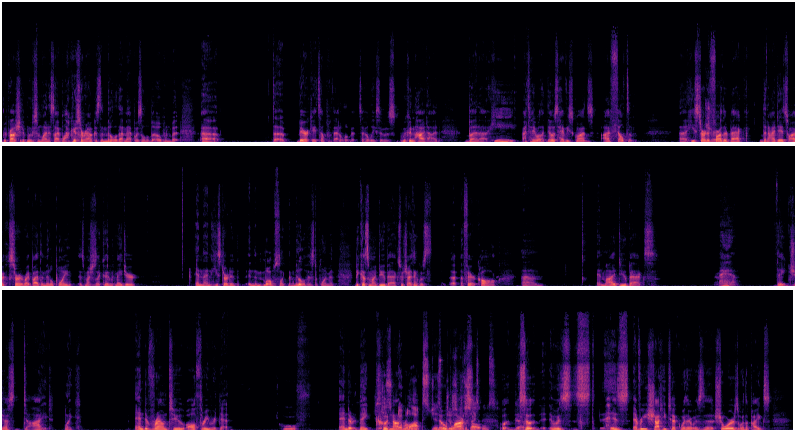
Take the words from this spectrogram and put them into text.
we probably should have moved some line of sight blockers around because the middle of that map was a little bit open, but uh, the barricades helped with that a little bit. So at least it was we couldn't hide hide. But uh, he, I tell you what, like those heavy squads, I felt him. Uh, he started Sure. farther back than I did, so I started right by the middle point as much as I could with Major. And then he started in the almost like the middle of his deployment because of my dewbacks, which I think was a, a fair call. Um, and my dewbacks, man, they just died. Like end of round two, all three were dead. Oof. End of, they could Just not no roll blocks, just- no just blocks. dice pools? Yeah. So it was his every shot he took, whether it was the shores or the pikes,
